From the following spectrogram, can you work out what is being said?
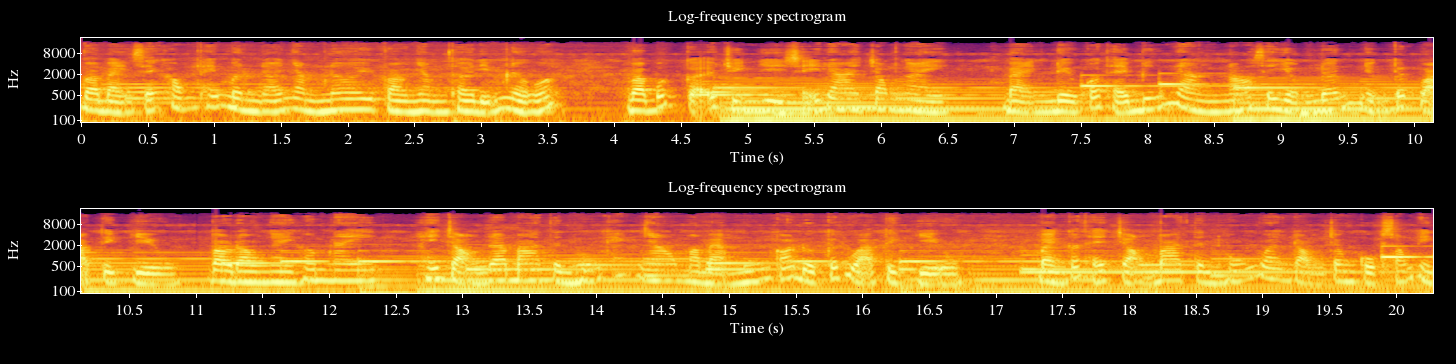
và bạn sẽ không thấy mình ở nhầm nơi vào nhầm thời điểm nữa. Và bất kể chuyện gì xảy ra trong ngày, bạn đều có thể biến rằng nó sẽ dẫn đến những kết quả tuyệt diệu. Vào đầu ngày hôm nay hãy chọn ra ba tình huống khác nhau mà bạn muốn có được kết quả tuyệt diệu. Bạn có thể chọn ba tình huống quan trọng trong cuộc sống hiện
